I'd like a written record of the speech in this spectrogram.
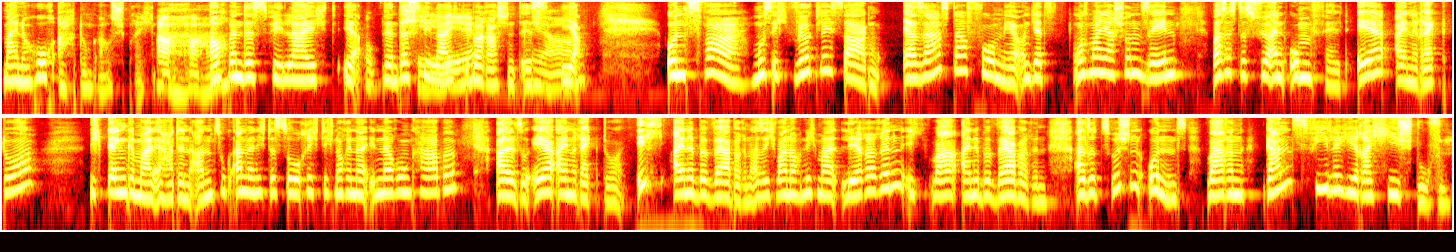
meine Hochachtung aussprechen. Aha. Auch wenn das vielleicht, ja, okay. wenn das vielleicht überraschend ist. Ja. ja. Und zwar muss ich wirklich sagen, er saß da vor mir und jetzt muss man ja schon sehen, was ist das für ein Umfeld? Er, ein Rektor, ich denke mal, er hatte einen Anzug an, wenn ich das so richtig noch in Erinnerung habe. Also er ein Rektor, ich eine Bewerberin. Also ich war noch nicht mal Lehrerin, ich war eine Bewerberin. Also zwischen uns waren ganz viele Hierarchiestufen.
